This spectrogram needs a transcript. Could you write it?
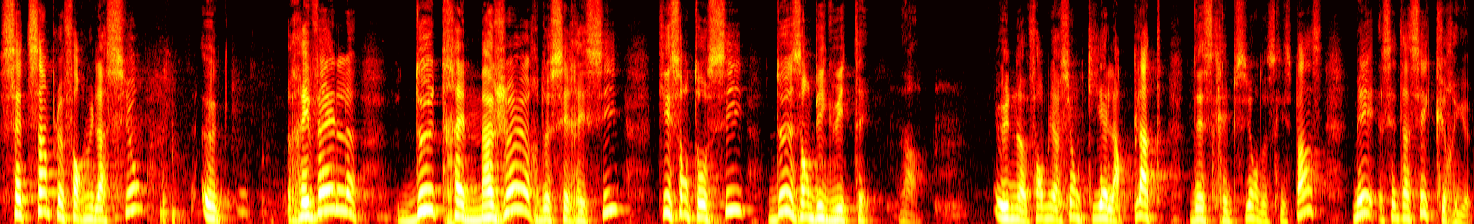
cette simple formulation révèle deux traits majeurs de ces récits qui sont aussi deux ambiguïtés. Une formulation qui est la plate description de ce qui se passe, mais c'est assez curieux.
